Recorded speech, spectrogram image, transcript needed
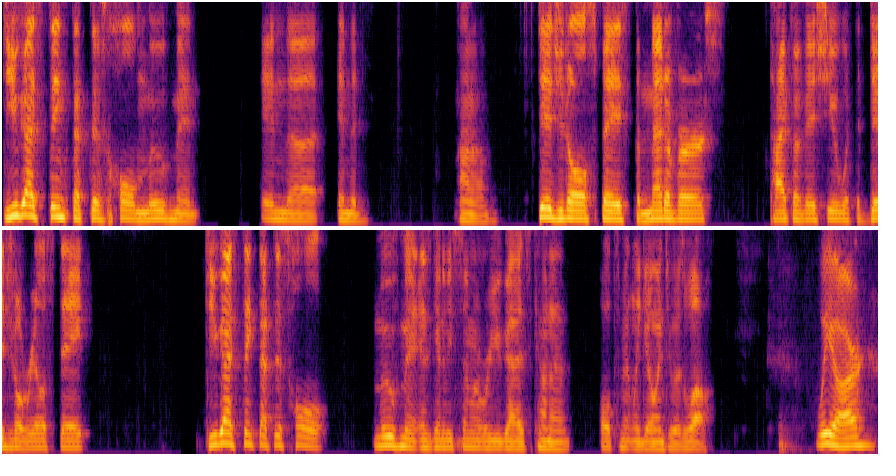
do you guys think that this whole movement in the in the I don't know digital space, the metaverse type of issue with the digital real estate, do you guys think that this whole movement is going to be somewhere where you guys kind of ultimately go into as well? We are,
